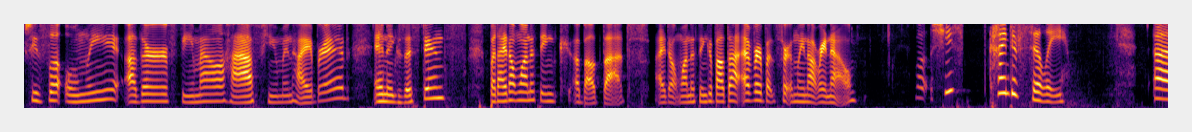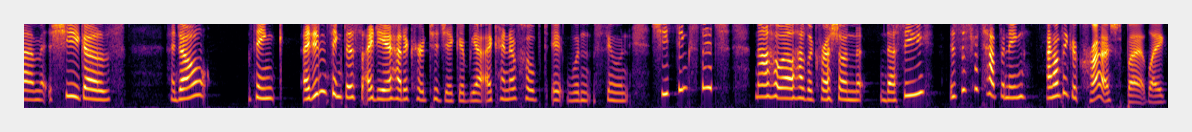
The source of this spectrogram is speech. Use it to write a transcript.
She's the only other female half human hybrid in existence, but I don't want to think about that. I don't want to think about that ever, but certainly not right now. Well, she's kind of silly. Um, she goes, I don't think, I didn't think this idea had occurred to Jacob yet. I kind of hoped it wouldn't soon. She thinks that Nahuel has a crush on Nessie. Is this what's happening? I don't think a crush, but like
